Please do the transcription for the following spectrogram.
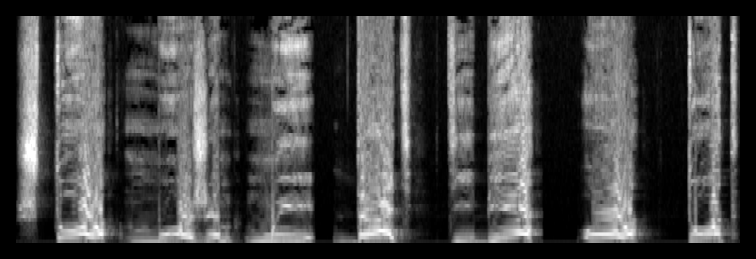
что можем мы дать тебе, о тот,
